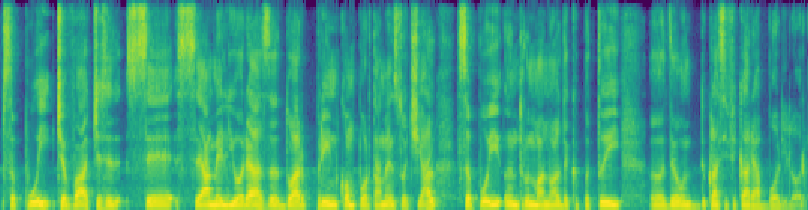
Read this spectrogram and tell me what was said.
să pui ceva ce se, se, se ameliorează doar prin comportament social, să pui într-un manual de căpătâi uh, de o clasificare a bolilor.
